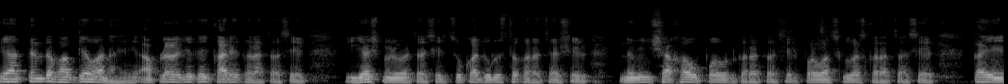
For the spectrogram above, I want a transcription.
हे अत्यंत भाग्यवान आहे. आपल्याला जे काही कार्य करायचं असेल यश मिळवायचं असेल चुका दुरुस्त करायचं असेल नवीन शाखा उपवन करायचा असेल प्रवास विवास करायचा असेल काही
